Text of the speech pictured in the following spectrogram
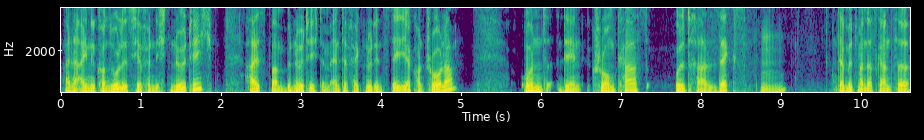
Eine eigene Konsole ist hierfür nicht nötig, heißt man benötigt im Endeffekt nur den Stadia Controller und den Chromecast Ultra 6, Mhm. damit man das Ganze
